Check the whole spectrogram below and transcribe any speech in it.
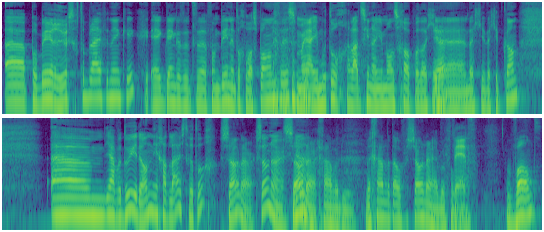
Eh, proberen rustig te blijven, denk ik. Ik denk dat het eh, van binnen toch wel spannend is. maar ja, je moet toch laten zien aan je manschappen dat je, Ja. eh, dat je, dat je het kan. Ehm, ja, wat doe je dan? Je gaat luisteren, toch? Sonar. Sonar. Sonar Ja. gaan we doen. We gaan het over sonar hebben vandaag. Vet. Want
